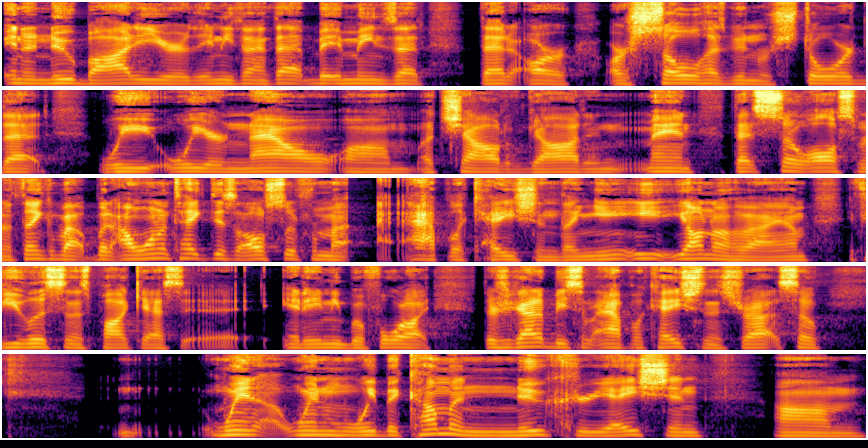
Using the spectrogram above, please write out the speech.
in a new body or anything like that but it means that that our our soul has been restored that we we are now um, a child of god. And man that's so awesome to think about. But i want to take this also from an application thing. You, all know who i am. If you listen to this podcast uh, at any before like there's got to be some application this right? So when when we become a new creation um,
